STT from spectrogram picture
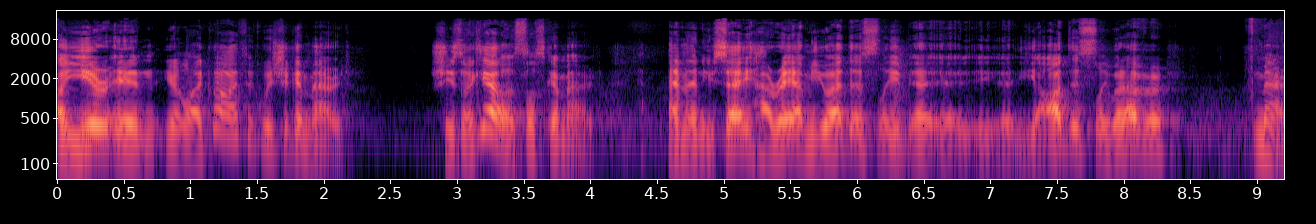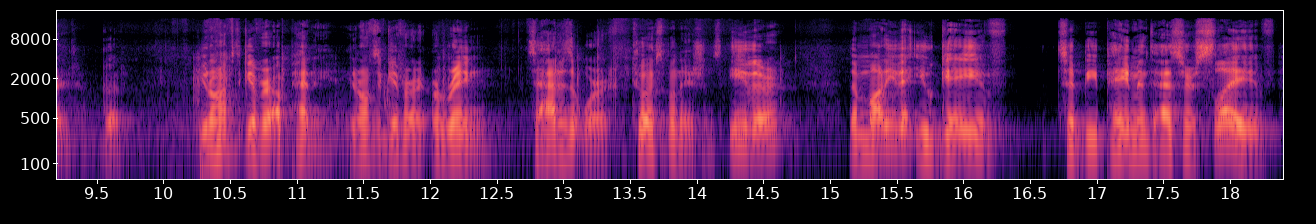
A year in, you're like, oh, I think we should get married. She's like, yeah, let's let's get married. And then you say, Hareya miyuedesli, yadisli, whatever, married. Good. You don't have to give her a penny. You don't have to give her a ring. So how does it work? Two explanations. Either the money that you gave to be payment as her slave,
